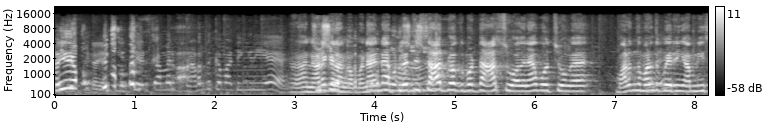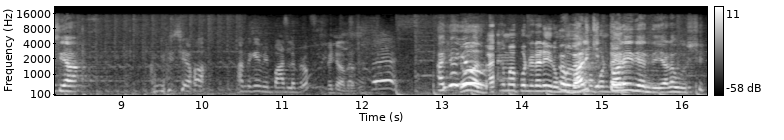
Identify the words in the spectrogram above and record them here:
ஐயோ நடந்துக்க மாட்டேங்கிறியே. நடக்கிறாங்க அம்மா. நான் என்ன பிளட்ஜ் ஸ்டார் ப்ரோக்கு மட்டும் தான் ஆசு அதை ஞாபகம் வச்சுக்கோங்க. மறந்து மறந்து போயிடுறீங்க அம்னீசியா அம்பிஷியாவா அந்த கேம் பாடல ப்ரோ போயிட்டு வா bro. ஐயோ அது வேகமா ரொம்ப வேகமா தொலைது அந்த இளவு shit.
